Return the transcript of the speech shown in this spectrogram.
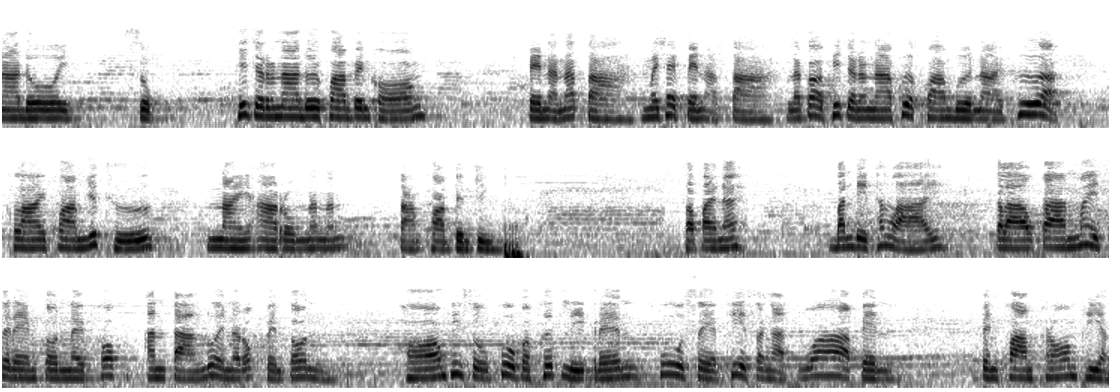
ณาโดยสุข พิจารณาโดยความเป็นของ เป็นอนัตตาไม่ใช่เป็นอัตตา แล้วก็พิจารณาเพื่อความเบื่อหน่ายเพื่อคลายความยึดถือในอารมณ์นั้นๆ ตามความเป็นจริง ต่อไปนะ บัณฑิตทั้งหลาย กล่าวการไม่แสดงตนในภพอันต่างด้วยนรกเป็นต้น ของพิสุผู้ประพฤติหลีกเร้นผู้เสพที่สงัดว่าเป็นเป็นความพร้อมเพียง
